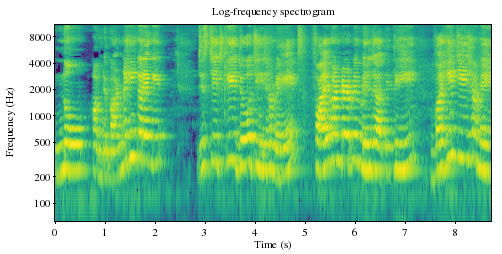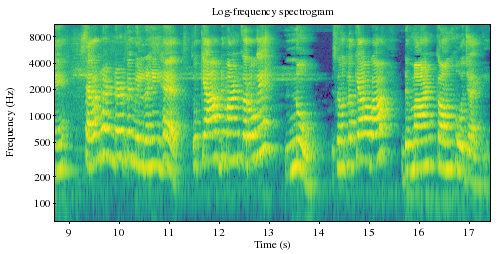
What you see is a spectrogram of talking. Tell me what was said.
नो no, हम डिमांड नहीं करेंगे। जिस चीज़ की जो चीज़ हमें 500 में मिल जाती थी वही चीज़ हमें 700 में मिल रही है। तो क्या आप डिमांड करोगे? No no. इसका मतलब क्या होगा? डिमांड कम हो जाएगी।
